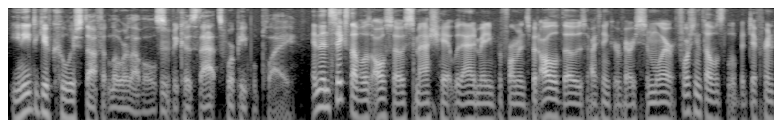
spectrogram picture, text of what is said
you need to give cooler stuff at lower levels Mm. because that's where people play. And then sixth level is also a smash hit with animating performance, but all of those I think are very similar. Fourteenth level is a little bit different.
